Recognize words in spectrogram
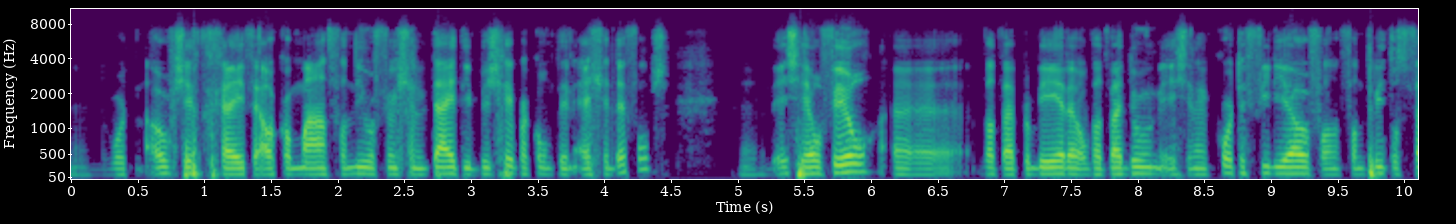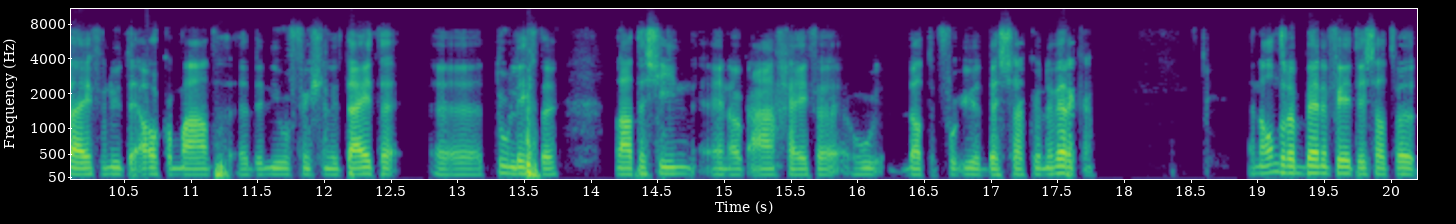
Uh, er wordt een overzicht gegeven elke maand van nieuwe functionaliteit die beschikbaar komt in Azure DevOps. er is heel veel. wat wij proberen of wat wij doen is in een korte video van, van drie tot vijf minuten elke maand de nieuwe functionaliteiten toelichten, laten zien en ook aangeven hoe dat voor u het best zou kunnen werken. Een andere benefit is dat we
